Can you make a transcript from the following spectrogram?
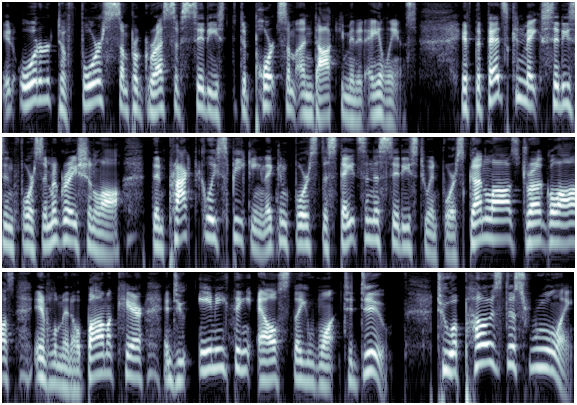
in order to force some progressive cities to deport some undocumented aliens. If the feds can make cities enforce immigration law, then practically speaking, they can force the states and the cities to enforce gun laws, drug laws, implement Obamacare, and do anything else they want to do. To oppose this ruling,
